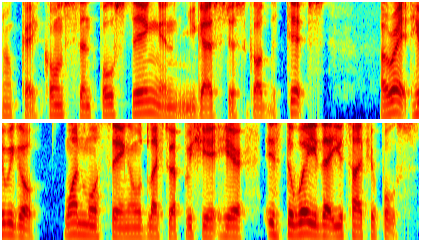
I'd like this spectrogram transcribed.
okay constant posting and you guys just got the tips all right here we go one more thing i would like to appreciate here is the way that you type your posts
